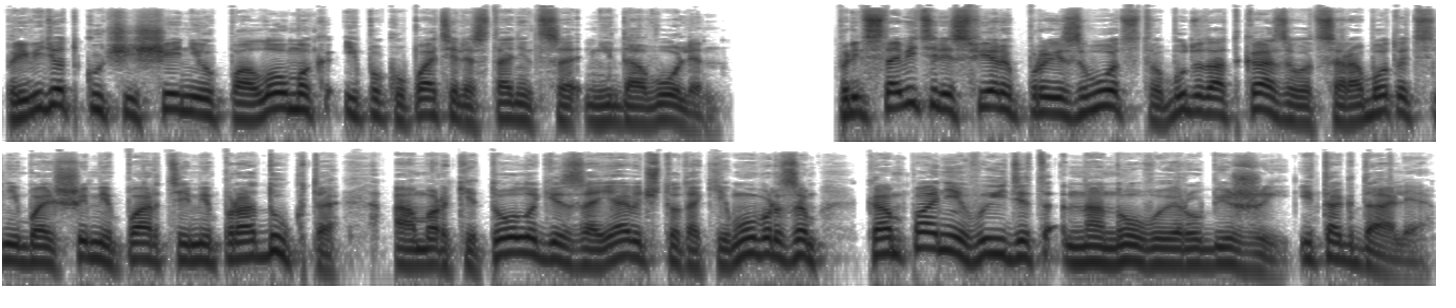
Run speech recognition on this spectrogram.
приведет к учащению поломок и покупатель останется недоволен. Представители сферы производства будут отказываться работать с небольшими партиями продукта, а маркетологи заявят, что таким образом компания выйдет на новые рубежи и так далее.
